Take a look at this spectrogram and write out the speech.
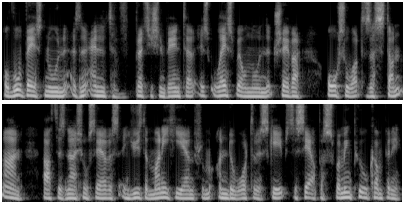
Although best known as an innovative British inventor, it's less well known that Trevor also worked as a stuntman after his national service and used the money he earned from underwater escapes to set up a swimming pool company.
